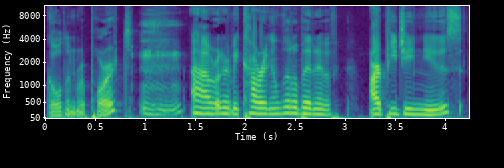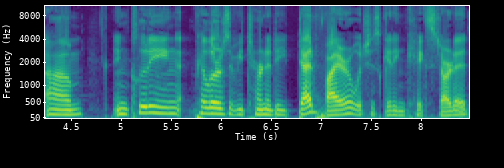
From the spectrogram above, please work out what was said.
Golden Report. hmm Uh, we're going to be covering a little bit of RPG news, um, including Pillars of Eternity Deadfire, which is getting kickstarted.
